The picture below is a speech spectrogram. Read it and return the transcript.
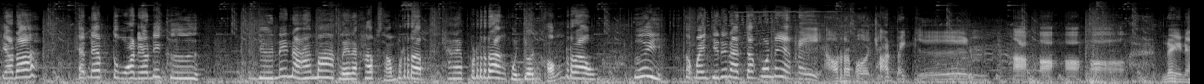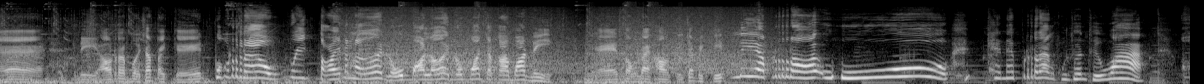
เดี๋ยวนะแค่แนบตัวเดียวนี่คือยืนได้นานมากเลยนะครับสำหรับแค่ร่างหุ่นยนต์ของเรา เฮ้ยทำไมยืนได้นานจังวะเนี่ยนี่เอาระเบิดช็อตไปกินฮ่าฮ่าฮ่าฮ่านี่แน่นี่เอาระเบิดช็อตไปกินพวกเราวิ่งต่อยกันเลยลงบอลเลยลงบอลจากการบอลนี่แกต้องได้เอาติช็อตไปกินเรียบร้อยโอ้โหแค่แนบร่างหุ่นยนถือว่าโค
